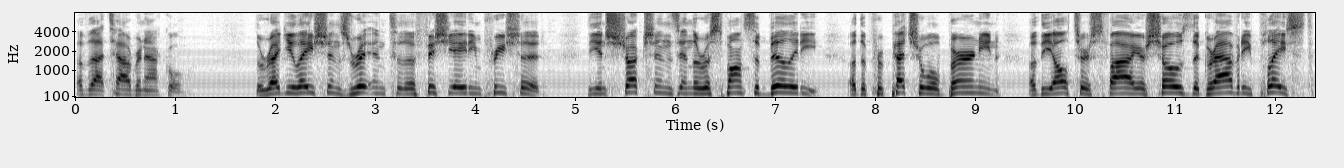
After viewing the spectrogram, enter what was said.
of that tabernacle. The regulations written to the officiating priesthood the instructions and the responsibility of the perpetual burning of the altar's fire shows the gravity placed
